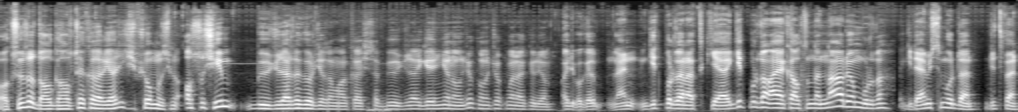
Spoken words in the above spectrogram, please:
Baksanıza dalga altıya kadar geldik. Hiçbir şey olmadı. Şimdi asıl şeyim büyücülerde göreceğiz ama arkadaşlar. Büyücüler gelince ne olacak onu çok merak ediyorum. Hadi bakalım. Lan git buradan artık ya. Git buradan ayak altından. Ne arıyorsun burada? Gider misin buradan? Lütfen.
